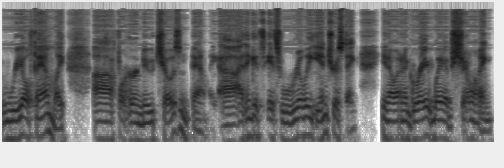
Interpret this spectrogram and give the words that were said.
real family uh, for her new chosen family. Uh, I think it's it's really interesting, you know, and a great way of showing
